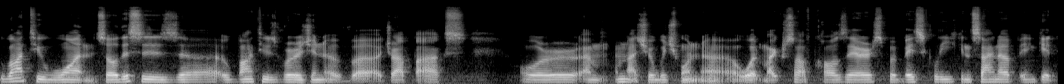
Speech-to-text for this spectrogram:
ubuntu 1 so this is uh, ubuntu's version of uh, dropbox or I'm, I'm not sure which one, uh, what Microsoft calls theirs, but basically you can sign up and get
